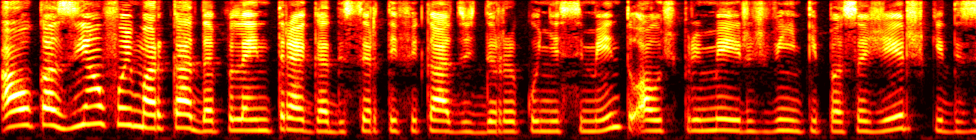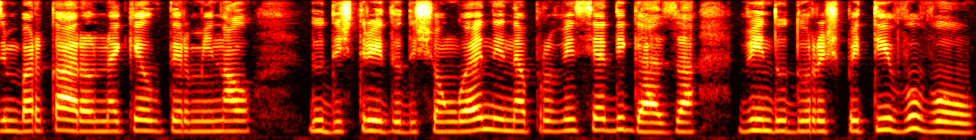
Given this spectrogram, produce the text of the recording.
A ocasião foi marcada pela entrega de certificados de reconhecimento aos primeiros 20 passageiros que desembarcaram naquele terminal do distrito de Xongweni, na província de Gaza, vindo do respectivo voo.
